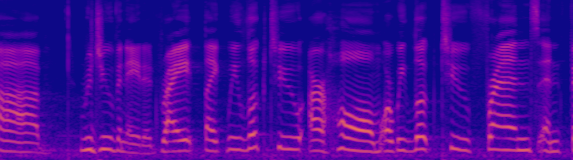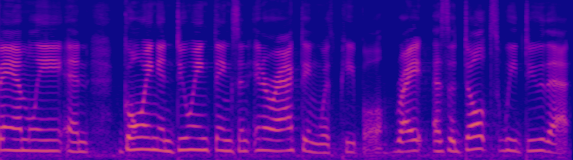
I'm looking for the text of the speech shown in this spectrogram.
uh, rejuvenated, right? Like we look to our home or we look to friends and family and going and doing things and interacting with people, right? As adults, we do that.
